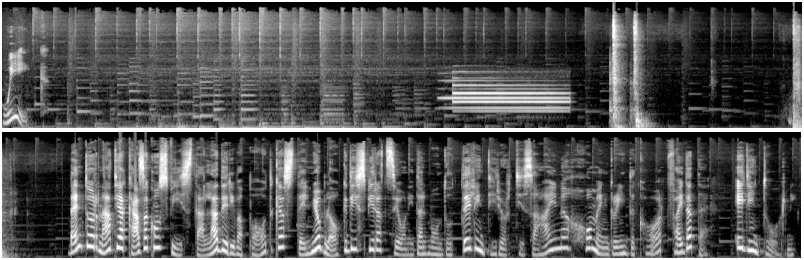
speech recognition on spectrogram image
Week. Bentornati a Casa con Svista, la deriva podcast del mio blog di ispirazioni dal mondo dell'interior design, home and green decor, fai da te e dintorni.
